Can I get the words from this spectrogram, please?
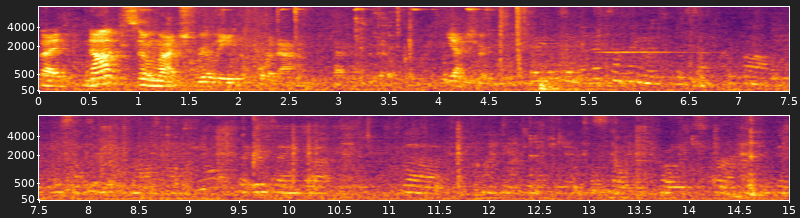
but not so much really before that. Yeah, sure. So, so you did something with the, se- um, the subject of molecular, that you're saying that the huntingtin gene still codes for huntingtin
